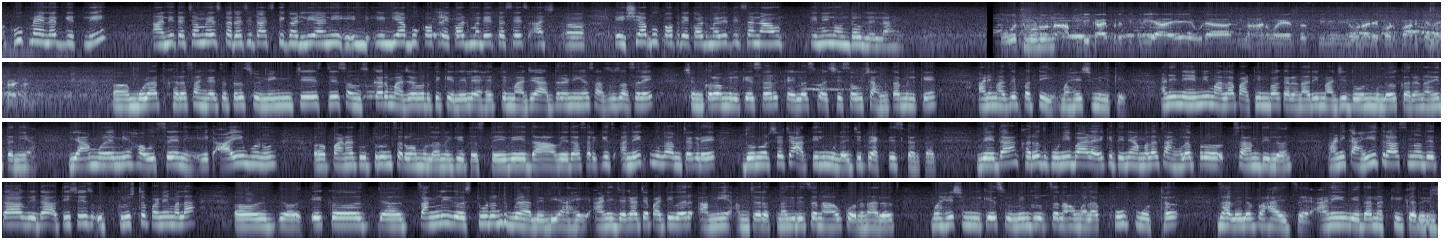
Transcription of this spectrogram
खूप मेहनत घेतली. आणि त्याच्यामुळेच कदाचित आज ती घडली आणि इंड इंडिया बुक ऑफ रेकॉर्डमध्ये तसेच एशिया बुक ऑफ रेकॉर्डमध्ये तिचं नाव तिने नोंदवलेलं आहे. कोच म्हणून आपली काय प्रतिक्रिया आहे? एवढ्या लहान वयातच तिने एवढा रेकॉर्ड पार केलाय काय सांगा अ, मुळात खरं सांगायचं तर स्विमिंगचे जे संस्कार माझ्यावरती केलेले आहेत ते माझे आदरणीय सासू सासरे शंकरराव मिल्के सर कैलासवासी सौ शांता मिल्के आणि माझे पती महेश मिल्के. आणि नेहमी मला पाठिंबा करणारी माझी दोन मुलं करण आणि तनिया. यामुळे मी हौसेने एक आई म्हणून पाण्यात उतरून सर्व मुलांना घेत असते. वेदा वेदासारखीच अनेक मुलं आमच्याकडे दोन वर्षाच्या आतील मुलं जी प्रॅक्टिस करतात. वेदा खरंच गुणी बाळ आहे की तिने आम्हाला चांगलं प्रोत्साहन दिलं. आणि काही त्रास न देता वेदा अतिशय उत्कृष्टपणे मला एक चांगली स्टुडंट मिळालेली आहे. आणि जगाच्या पाठीवर आम्ही आमच्या रत्नागिरीचं नाव कोरणारच. महेश मिल्के स्विमिंग ग्रुपचं नाव मला खूप मोठं झालेलं पाहायचं आहे आणि वेदा नक्की करेल.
